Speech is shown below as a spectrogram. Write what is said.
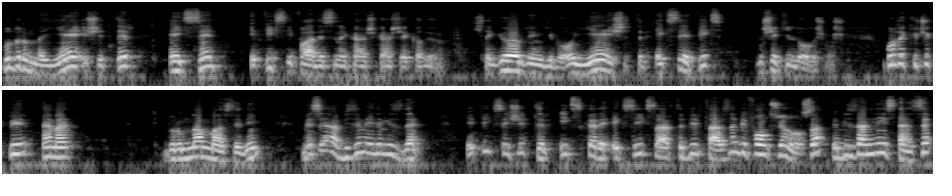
Bu durumda y eşittir eksi fx ifadesine karşı karşıya kalıyorum. İşte gördüğün gibi o y eşittir eksi fx bu şekilde oluşmuş. Burada küçük bir hemen durumdan bahsedeyim. Mesela bizim elimizde fx eşittir x kare eksi x artı 1 tarzında bir fonksiyon olsa ve bizden ne istense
